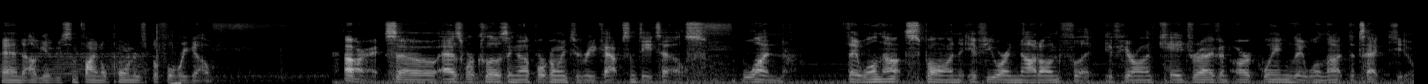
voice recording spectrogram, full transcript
and I'll give you some final pointers before we go. Alright, so as we're closing up, we're going to recap some details. 1. They will not spawn if you are not on foot. If you're on K Drive and Archwing, they will not detect you.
